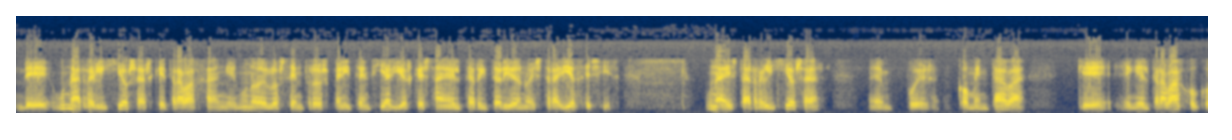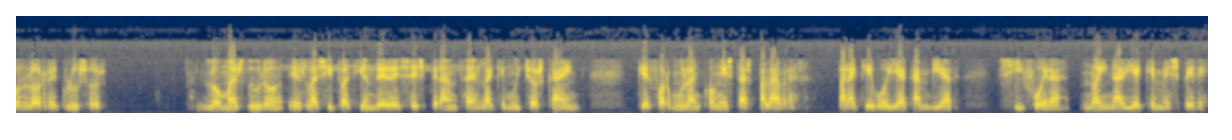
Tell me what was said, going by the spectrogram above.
de unas religiosas que trabajan en uno de los centros penitenciarios que están en el territorio de nuestra diócesis. Una de estas religiosas eh, pues comentaba que en el trabajo con los reclusos lo más duro es la situación de desesperanza en la que muchos caen que formulan con estas palabras ¿para qué voy a cambiar si fuera no hay nadie que me espere.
